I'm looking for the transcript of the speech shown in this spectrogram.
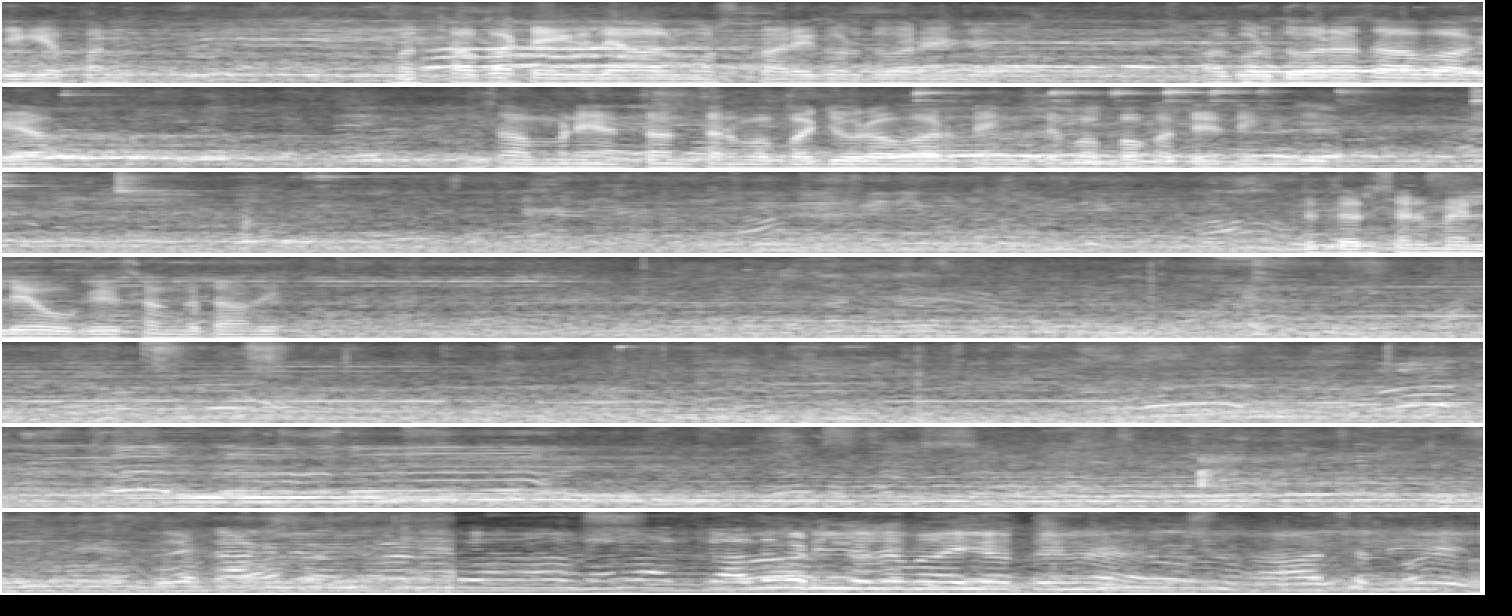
12 ਗਏ ਆਪਾਂ ਨੂੰ। ਮੱਥਾ ਆਪਾਂ ਟੇਕ ਲਿਆ ਆਲਮੋਸਟ ਸਾਰੇ ਗੁਰਦੁਆਰਿਆਂ 'ਚ। ਆ ਗੁਰਦੁਆਰਾ ਸਾਹਿਬ ਆ ਗਿਆ। ਸਾਹਮਣੇ ਧੰਨ ਧੰਨ ਬਾਬਾ ਜੋਰਾਵਰ ਸਿੰਘ ਤੇ ਬਾਬਾ ਫਤਿਹ ਸਿੰਘ ਜੀ। ਤੇ ਦਰਸ਼ਨ ਮੇਲੇ ਹੋ ਗਏ ਸੰਗਤਾਂ ਦੇ। कल बड़ी जल्दी बनाई जाते हैं आज चलिए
